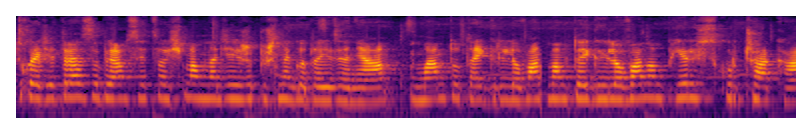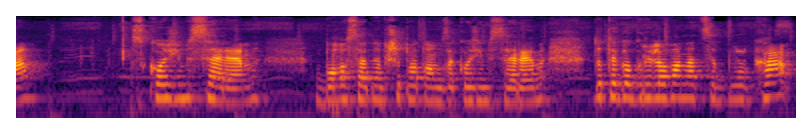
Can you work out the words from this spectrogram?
Słuchajcie, teraz zrobiłam sobie coś, mam nadzieję, że pysznego do jedzenia. Mam tutaj grillowaną, mam tutaj grillowaną pierś z kurczaka z kozim serem, bo ostatnio przypadłam za kozim serem. Do tego grillowana cebulka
